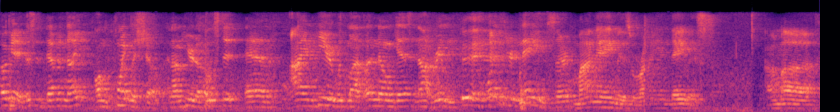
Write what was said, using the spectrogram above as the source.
Okay, this is Deven Knight on the Pointless Show, and I'm here to host it, and I'm here with my unknown guest, not really. what is your name, sir? My name is Ryan Davis. I'm a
